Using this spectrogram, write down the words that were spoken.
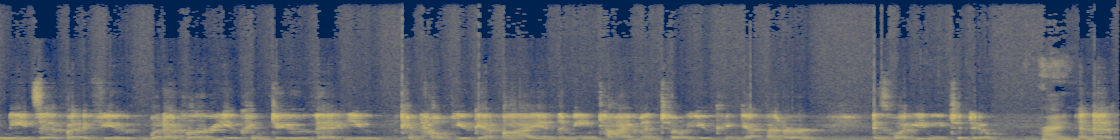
needs it, but if you, whatever you can do that you can help you get by in the meantime until you can get better is what you need to do. Right. And that's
